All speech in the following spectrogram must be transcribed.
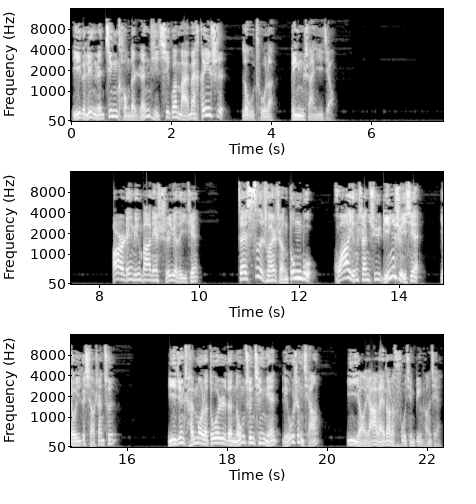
一个令人惊恐的人体器官买卖黑市露出了冰山一角。二零零八年十月的一天。在四川省东部华蓥山区邻水县有一个小山村，已经沉默了多日的农村青年刘胜强，一咬牙来到了父亲病床前，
